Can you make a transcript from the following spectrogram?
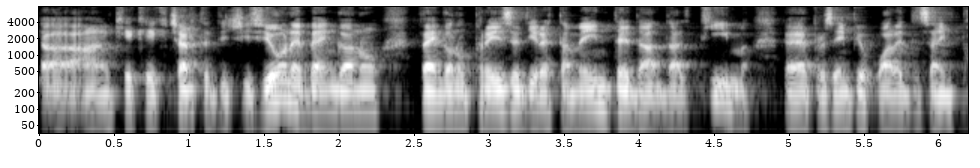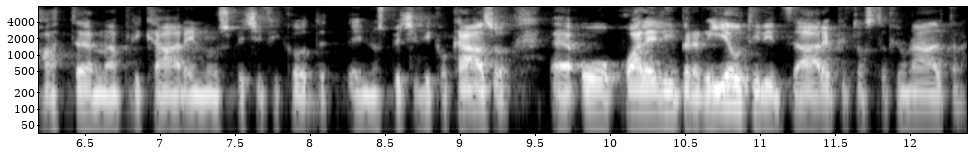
anche che certe decisioni vengano, vengano prese direttamente da, dal team, eh, per esempio quale design pattern pattern applicare in uno specifico, in uno specifico caso eh, o quale libreria utilizzare piuttosto che un'altra.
